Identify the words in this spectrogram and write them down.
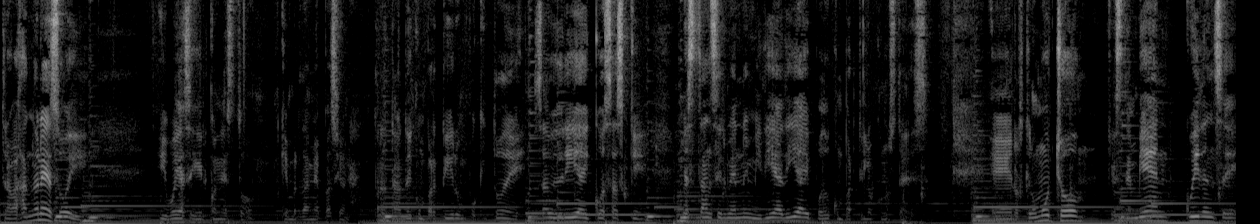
trabajando en eso y, y voy a seguir con esto que en verdad me apasiona. Tratar de compartir un poquito de sabiduría y cosas que me están sirviendo en mi día a día y puedo compartirlo con ustedes. Eh, los quiero mucho, que estén bien, cuídense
